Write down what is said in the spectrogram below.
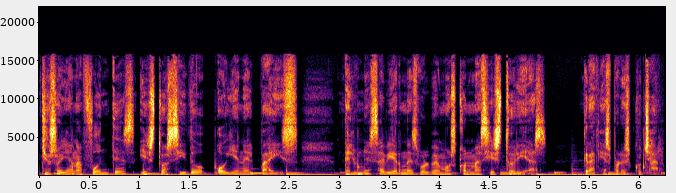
Yo soy Ana Fuentes y esto ha sido Hoy en el País. De lunes a viernes volvemos con más historias. Gracias por escuchar.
